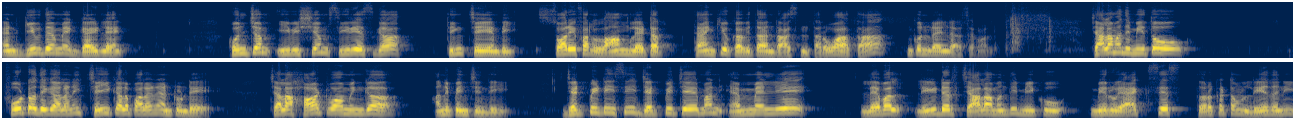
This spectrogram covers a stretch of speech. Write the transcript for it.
and give them a guideline కొంచెం ఈ విషయం సీరియస్గా థింక్ చేయండి. Sorry for long letter thank you Kavitha అని రాసిన తర్వాత ఇంకొన్ని లైన్లు రాశారు మళ్ళీ. చాలామంది మీతో ఫోటో దిగాలని చెయ్యి కలపాలని అంటుండే. చాలా హార్ట్ వార్మింగ్గా అనిపించింది. ZPTC ZP chairman MLA level leaders చాలామంది మీకు మీరు యాక్సెస్ దొరకటం లేదని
